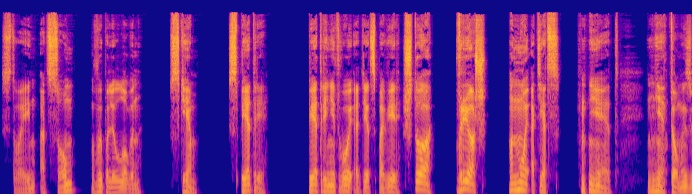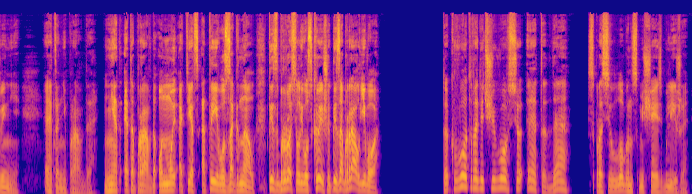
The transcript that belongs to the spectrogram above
С твоим отцом? выпалил Логан. С кем? С Петри? Петри не твой отец, поверь. Что? Врешь! Он мой отец!» «Нет, нет, Том, извини. Это неправда. Нет, это правда. Он мой отец, а ты его загнал. Ты сбросил его с крыши, ты забрал его!» «Так вот ради чего все это, да?» — спросил Логан, смещаясь ближе.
